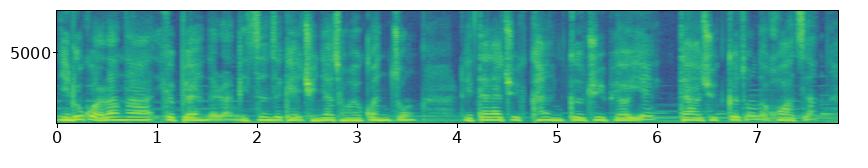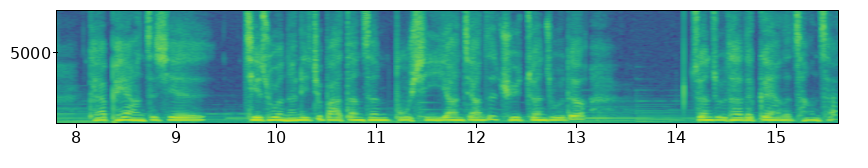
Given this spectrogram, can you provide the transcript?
你如果让他一个表演的人，你甚至可以全家成为观众，你带他去看歌剧表演，带他去各种的画展，给他培养这些接触的能力，就把它当成补习一样，这样子去专注的专注他的各样的长才。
